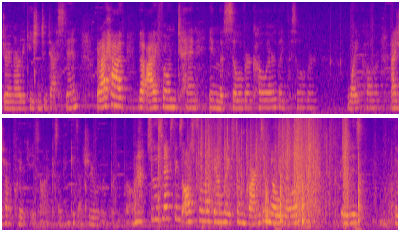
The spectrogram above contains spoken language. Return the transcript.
during our vacation to Destin. But I have the iPhone 10 in the silver color, like the silver white color. I just have a clear case on it because I think it's actually a really pretty phone. so this next thing is also from my family. It's from Barnes & Noble. It is the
